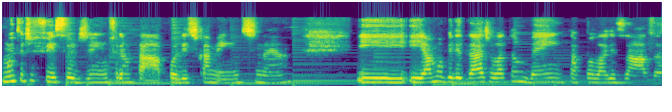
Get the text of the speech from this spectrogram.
muito difícil de enfrentar politicamente, né? E, e a mobilidade ela também está polarizada.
